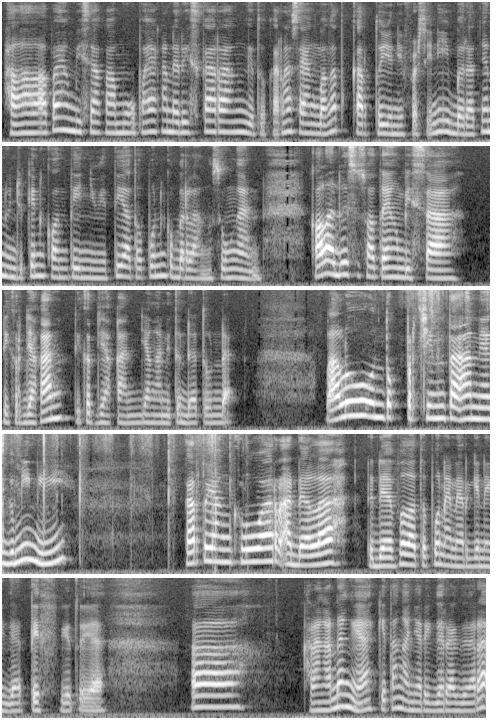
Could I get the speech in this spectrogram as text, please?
hal-hal apa yang bisa kamu upayakan dari sekarang gitu. Karena sayang banget kartu universe ini ibaratnya nunjukin continuity ataupun keberlangsungan. Kalau ada sesuatu yang bisa dikerjakan, dikerjakan, jangan ditunda-tunda. Lalu untuk percintaannya Gemini, kartu yang keluar adalah The Devil ataupun energi negatif gitu ya. eh, kadang-kadang ya kita nggak nyari gara-gara,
